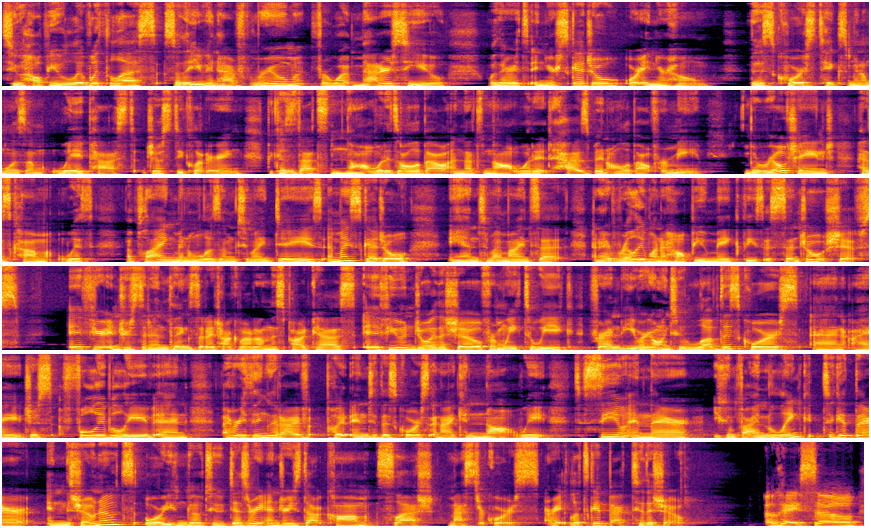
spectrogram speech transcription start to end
to help you live with less so that you can have room for what matters to you, whether it's in your schedule or in your home. This course takes minimalism way past just decluttering because that's not what it's all about, and that's not what it has been all about for me. The real change has come with applying minimalism to my days and my schedule and to my mindset. And I really want to help you make these essential shifts if you're interested in things that I talk about on this podcast, if you enjoy the show from week to week, friend, you are going to love this course. And I just fully believe in everything that I've put into this course. And I cannot wait to see you in there. You can find the link to get there in the show notes, or you can go to DesireeEndres.com slash mastercourse. All right, let's get back to the show. Okay, so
